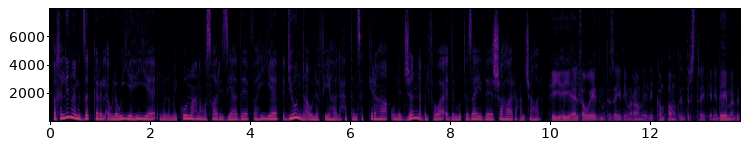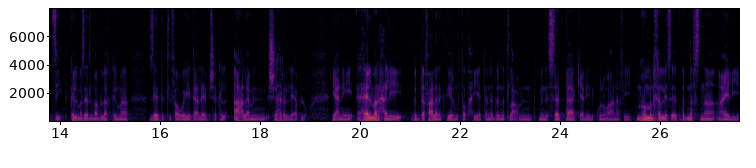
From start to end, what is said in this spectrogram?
فخلينا نتذكر الأولوية هي إنه لما يكون معنا مصاري زيادة فهي ديوننا أولى فيها لحتى نسكرها ونتجنب الفوائد المتزايدة شهر عن شهر. هي هي هي الفوائد المتزايدة مرام اللي compound interest rate يعني دائما بتزيد كل ما زاد المبلغ كل ما زادت الفوائد عليه بشكل أعلى من الشهر اللي قبله. يعني هاي المرحله بدها فعلا كثير من التضحيات تنقدر نطلع من من ال setback يعني اللي بكونوا وقعنا فيه. المهم نخلي ثقتنا بنفسنا عالية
